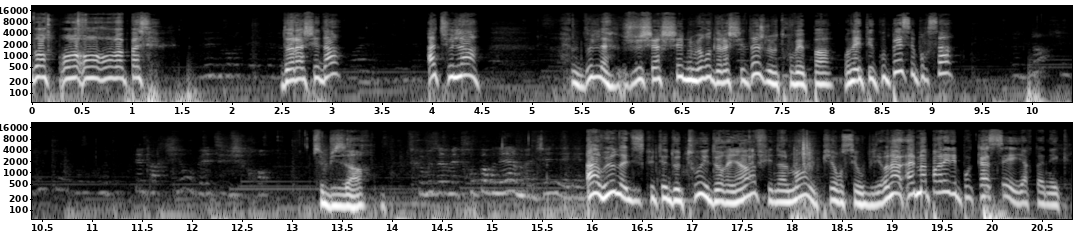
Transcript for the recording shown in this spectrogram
Bon, on, va passer. De Rachida? Ah, tu l'as Je cherchais le numéro de Rachida, je ne le trouvais pas. On a été coupé, c'est pour ça? C'est bizarre. Parce que vous avez trop parlé à Majid. et- Ah oui, on a discuté de tout et de rien, finalement, et puis on s'est oublié. On a- elle m'a parlé des points cassés hier, Tanik.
